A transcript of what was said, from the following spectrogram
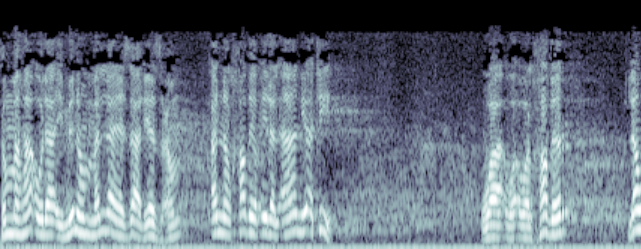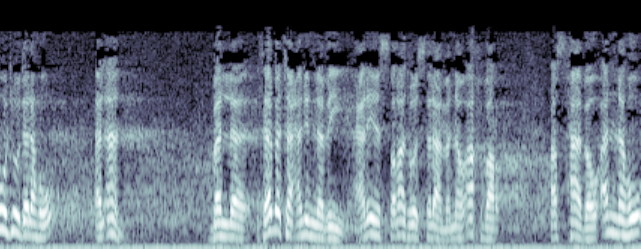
ثم هؤلاء منهم من لا يزال يزعم أن الخضر إلى الآن يأتيه. والخضر لا وجود له الآن. بل ثبت عن النبي عليه الصلاة والسلام أنه أخبر أصحابه أنه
